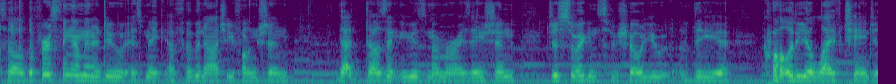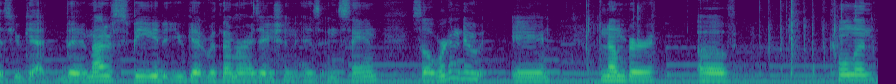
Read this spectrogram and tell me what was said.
So the first thing I'm going to do is make a Fibonacci function that doesn't use memorization just so I can show you the quality of life changes you get. The amount of speed you get with memorization is insane. So we're going to do a number of colon,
